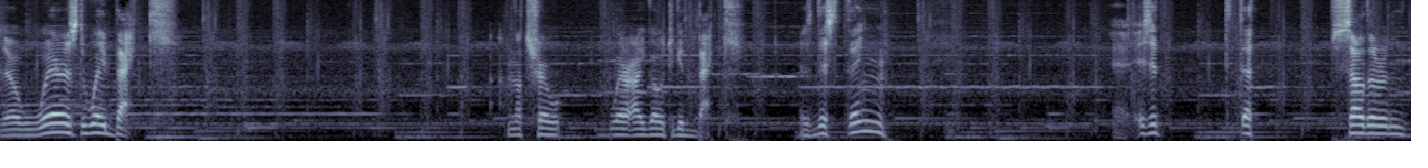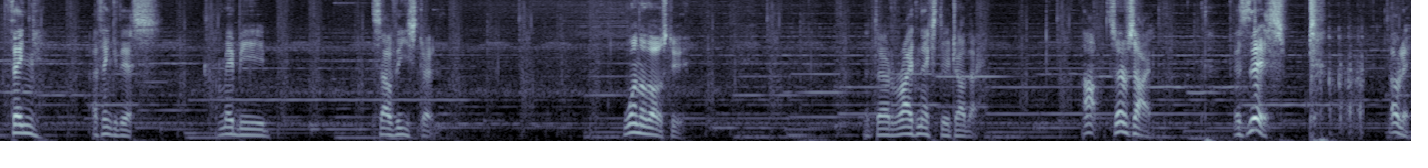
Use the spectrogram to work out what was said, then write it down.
So where's the way back? I'm not sure where I go to get back. Is this thing... Uh, Is it that southern thing? I think it is. Maybe southeastern. One of those two. But they're right next to each other. Ah, Surfside. It's this. Lovely.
